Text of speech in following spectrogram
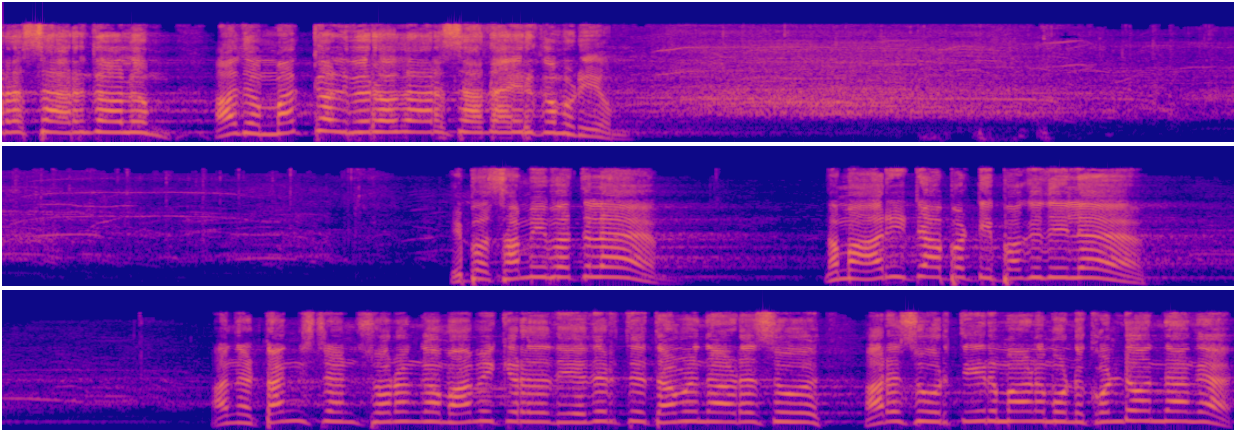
அரசா இருந்தாலும் அது மக்கள் விரோத அரசா தான் இருக்க முடியும். இப்ப சமீபத்தில் நம்ம அரிட்டாப்பட்டி பகுதியில் அந்த டங்ஸ்டன் சுரங்கம் அமைக்கிறதை எதிர்த்து தமிழ்நாடு அரசு அரசு ஒரு தீர்மானம் ஒன்று கொண்டு வந்தாங்க.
